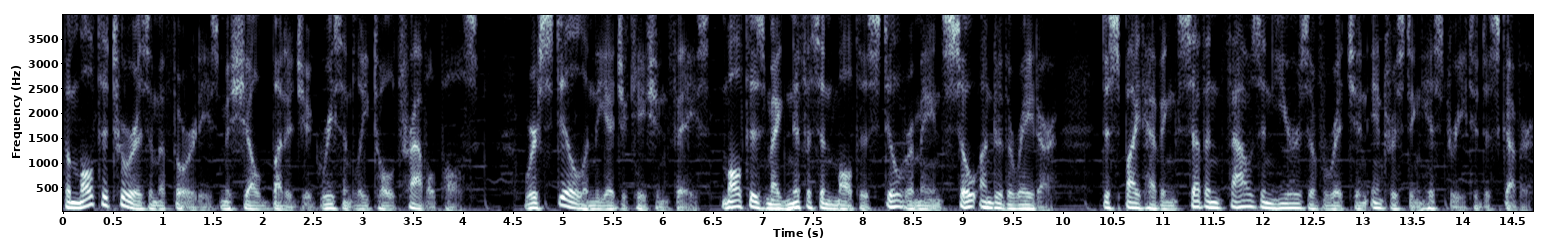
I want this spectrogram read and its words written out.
The Malta Tourism Authority's Michelle Buttigieg recently told Travel Pulse, we're still in the education phase. Malta's magnificent Malta still remains so under the radar, despite having 7,000 years of rich and interesting history to discover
